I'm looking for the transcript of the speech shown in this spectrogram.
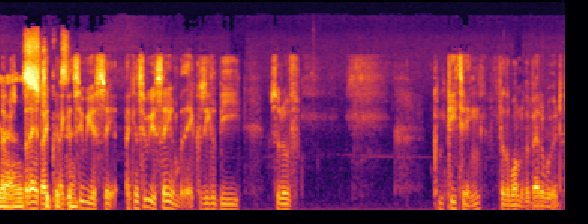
yeah, I was, that's but Ed, I, I can thing. see what you're saying. I can see what you're saying with it because he'll be sort of competing, for the want of a better word,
